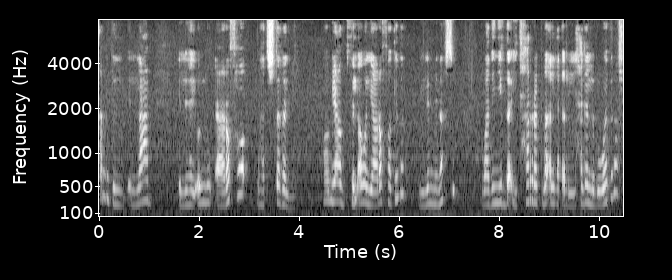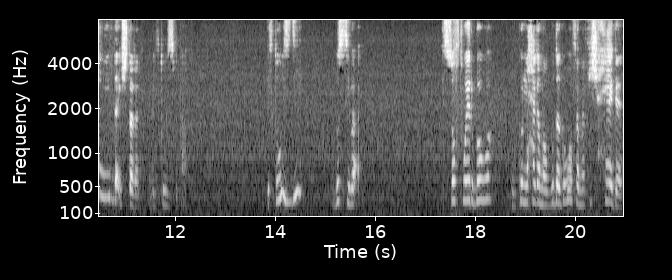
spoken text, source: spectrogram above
حبة اللعب اللي هيقول له اعرفها وهتشتغل بيها. هو بيقعد في الأول يعرفها كده ويلم نفسه وبعدين يبدأ يتحرك بقى الحاجة اللي جواه كده عشان يبدأ يشتغل بال tools بتاعته. ال tools دي بصي بقى ال software جوه وكل حاجة موجودة جوه فما فيش حاجة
